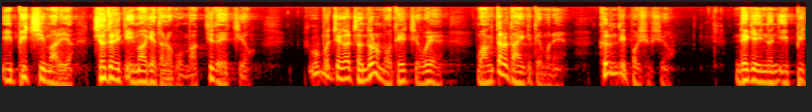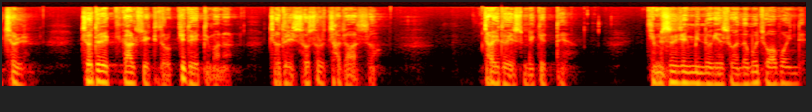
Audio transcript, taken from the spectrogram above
이 빛이 말이야, 저들에게 임하게 해달라고 막 기도했지요. 뭐 제가 전도를 못했죠. 왜? 왕따를 당했기 때문에. 그런데 보십시오. 내게 있는 이 빛을 저들에게 갈 수 있도록 기도했지만은 저들이 스스로 찾아왔어. 예수 믿겠대. 김선생 예수가 너무 좋아 보이는데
